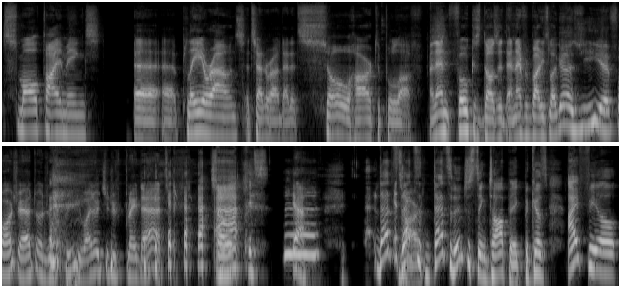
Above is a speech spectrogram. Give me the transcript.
small timings, uh, uh, play arounds, etc. That it's so hard to pull off. And then Focus does it, and everybody's like, "Oh, see, uh, Farseer had. Why don't you just play that?" So it's yeah. That's It's that's hard. that's an interesting topic because I feel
